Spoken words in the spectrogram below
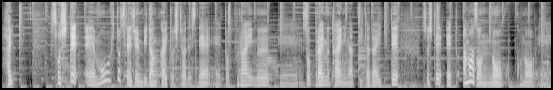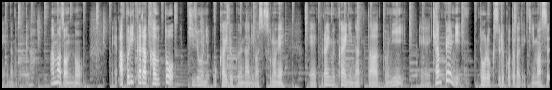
はい。そして、えー、もう一つね、準備段階としてはですね、えっ、ー、と、プライム、えー、そう、プライム会員になっていただいて、そして、えっ、と、Amazon の、この、えー、なんだったっけな、Amazon のアプリから買うと非常にお買い得になります。そのね、え、プライム会員になった後に、え、キャンペーンに登録することができます。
